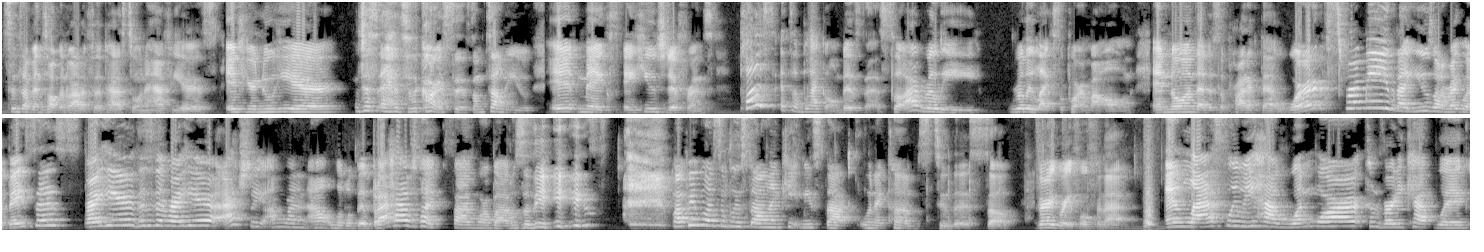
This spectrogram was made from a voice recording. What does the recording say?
since I've been talking about it for the past two and a half years. If you're new here, just add to the cart, sis. I'm telling you, it makes a huge difference. Plus, it's a black owned business. So I really, really like supporting my own and knowing that it's a product that works for me that I use on a regular basis. Right here, this is it right here. Actually, I'm running out a little bit, but I have like five more bottles of these. my people at Simply Styling keep me stocked when it comes to this. So very grateful for that. And lastly, we have one more ConvertiCap wig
